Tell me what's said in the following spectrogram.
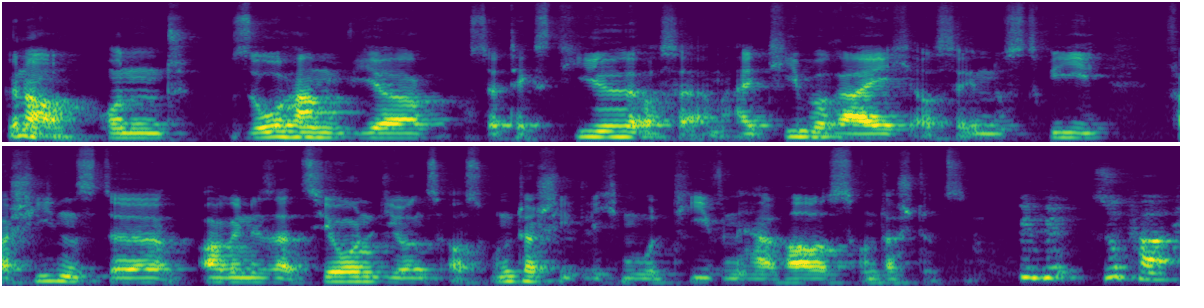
Genau. Und so haben wir aus der Textil, aus dem IT-Bereich, aus der Industrie verschiedenste Organisationen, die uns aus unterschiedlichen Motiven heraus unterstützen. Mhm, super.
